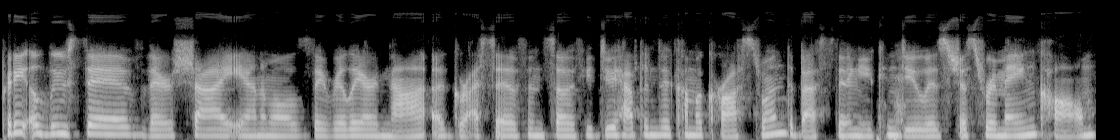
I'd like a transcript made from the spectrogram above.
pretty elusive. They're shy animals. They really are not aggressive. And so, if you do happen to come across one, the best thing you can do is just remain calm.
